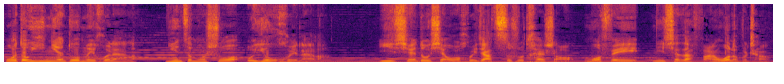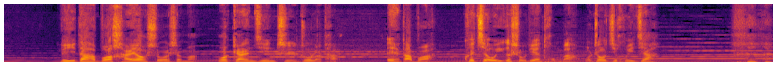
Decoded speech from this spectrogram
我都一年多没回来了，您怎么说我又回来了？以前都嫌我回家次数太少，莫非你现在烦我了不成？李大伯还要说什么，我赶紧止住了他。哎呀，大伯，快借我一个手电筒吧，我着急回家。呵呵，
